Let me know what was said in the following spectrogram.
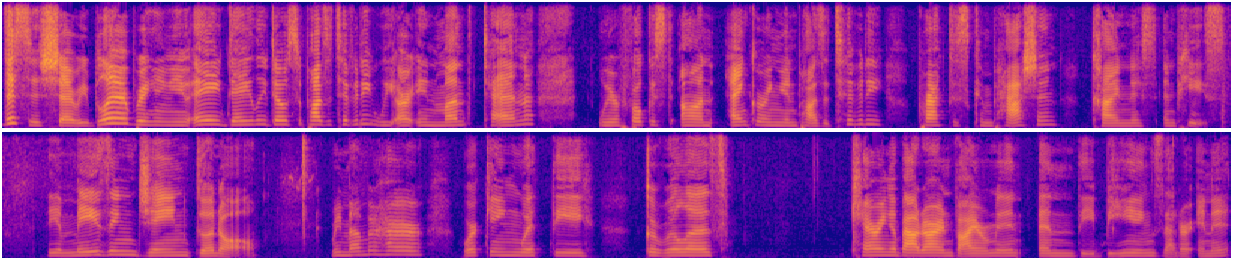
This is Sherry Blair bringing you a daily dose of positivity. We are in month 10. We're focused on anchoring in positivity, practice compassion, kindness, and peace. The amazing Jane Goodall. Remember her working with the gorillas, caring about our environment and the beings that are in it?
